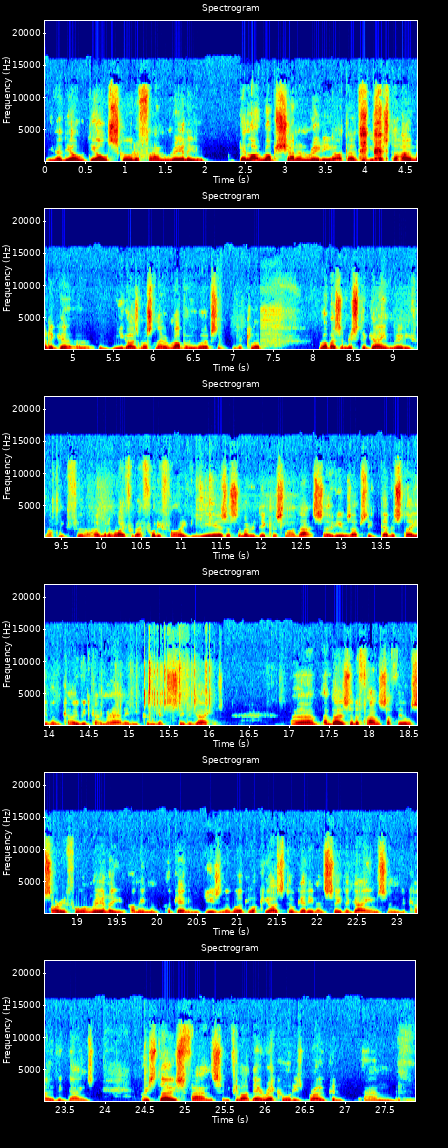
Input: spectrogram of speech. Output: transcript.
you know, the old the old school of fan. Really, a bit like Rob Shannon. Really, I don't think he's just a home a. go- You guys must know Rob, who works at the club. Rob hasn't missed a game really. I think for home and away for about forty-five years or something ridiculous like that. So he was absolutely devastated when COVID came around and he couldn't get to see the games. Um, and those are the fans I feel sorry for, really. I mean, again, using the word lucky, I still get in and see the games and the COVID games. But it's those fans, if you like, their record is broken and, mm.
